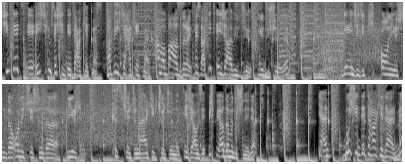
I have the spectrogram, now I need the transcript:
Şiddet e, hiç kimse şiddeti hak etmez. Tabii ki hak etmez. Ama bazıları mesela bir tecavüzcüyü düşünelim. Gencecik 10 yaşında 13 yaşında bir kız çocuğunu erkek çocuğunu tecavüz etmiş bir adamı düşünelim. Yani bu şiddeti hak eder mi?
